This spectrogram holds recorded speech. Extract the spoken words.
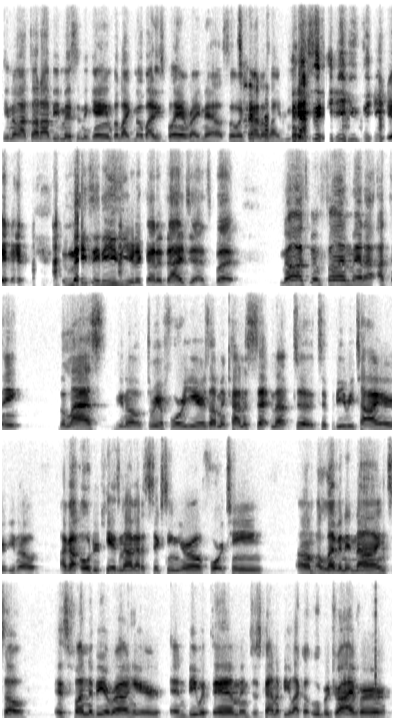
you know I thought I'd be missing the game, but like nobody's playing right now, so it kind of like makes it easier. it makes it easier to kind of digest. But no, it's been fun, man. I, I think the last you know three or four years I've been kind of setting up to to be retired. You know, I got older kids now. I got a 16 year old, 14, um, 11, and nine. So it's fun to be around here and be with them and just kind of be like an Uber driver.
